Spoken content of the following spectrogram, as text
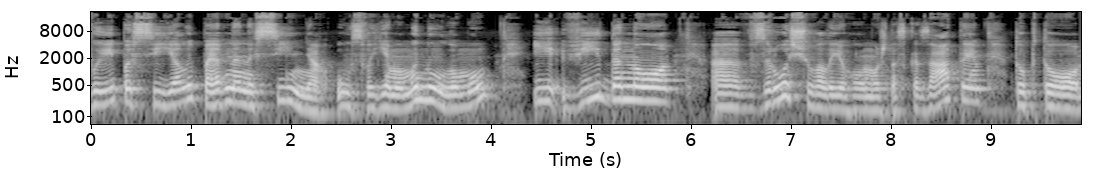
ви посіяли певне насіння у своєму минулому і віддано е, взрощували його, можна сказати, тобто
